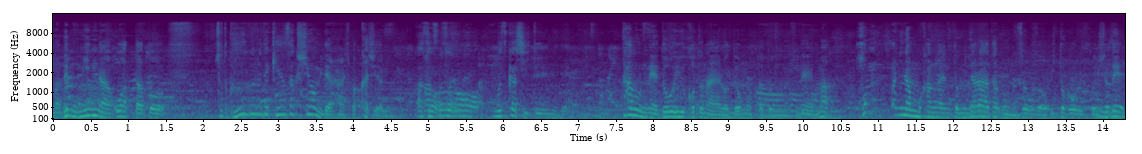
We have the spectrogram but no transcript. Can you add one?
まあでもみんな終わった後ちょっと Google で検索しようみたいな話ばっかりしてたけど。あそう。あそう。その難しいという意味で多分ねどういうことなんやろうって思ったと思いますね。まあほんまに何も考えんと見たら多分それこそ「イットボールズ」と一緒で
